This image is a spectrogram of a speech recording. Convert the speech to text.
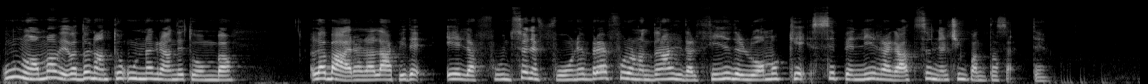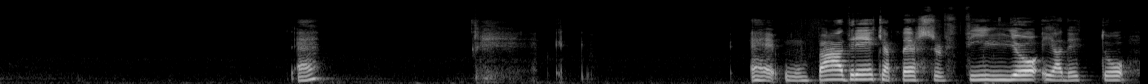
un uomo aveva donato una grande tomba. La bara, la lapide e la funzione funebre furono donati dal figlio dell'uomo che seppellì il ragazzo nel 57. è? È un padre che ha perso il figlio e ha detto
